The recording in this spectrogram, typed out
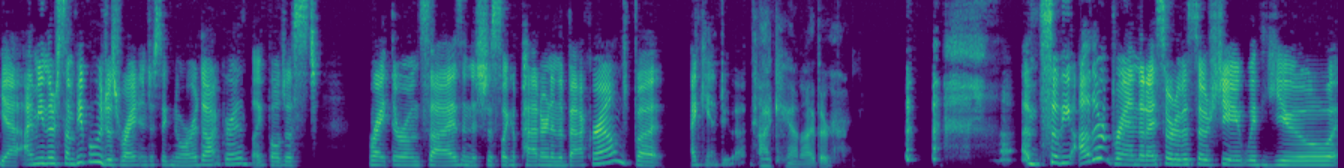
yeah. I mean, there's some people who just write and just ignore a dot grid. Like they'll just write their own size and it's just like a pattern in the background, but I can't do that. I can't either. Um, so the other brand that I sort of associate with you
